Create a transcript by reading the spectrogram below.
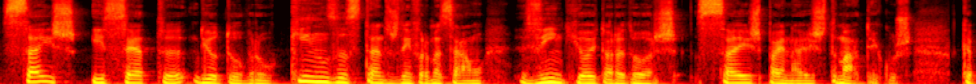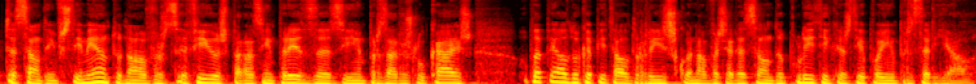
6 e 7 de outubro, 15 stands de informação, 28 oradores, 6 painéis temáticos. Captação de investimento, novos desafios para as empresas e empresários locais, o papel do capital de risco, a nova geração de políticas de apoio empresarial,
